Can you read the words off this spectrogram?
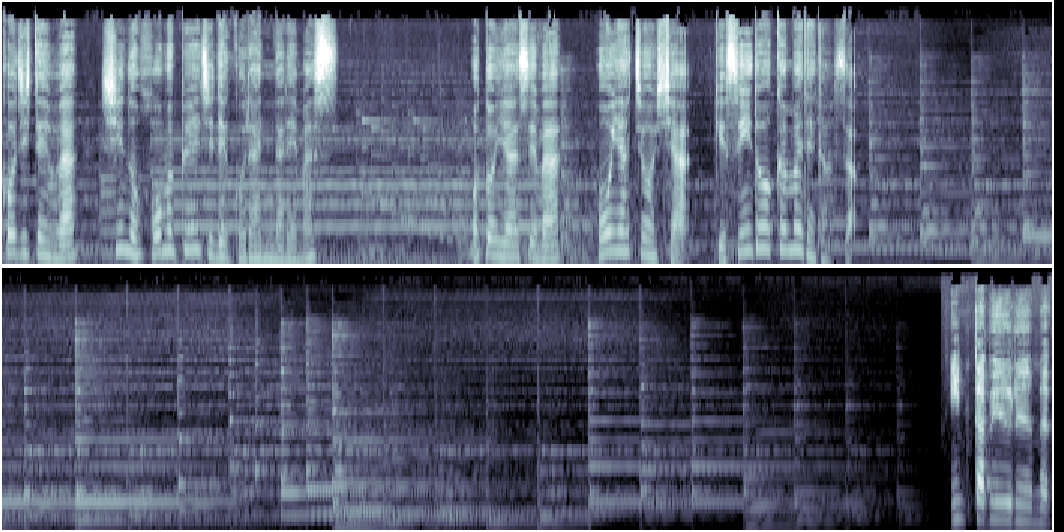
工事店は市のホームページでご覧になれます。お問い合わせは本屋庁舎下水道課までどうぞ。インタビュールーム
